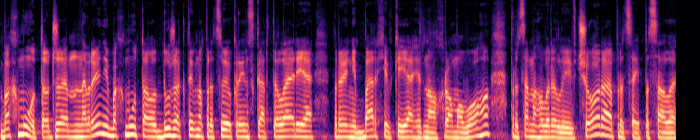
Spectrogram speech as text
Бахмут. Отже, в районі Бахмута дуже активно працює українська артилерія в районі Берхівки, Ягідного, Хромового. Про це ми говорили і вчора. Про це і писали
